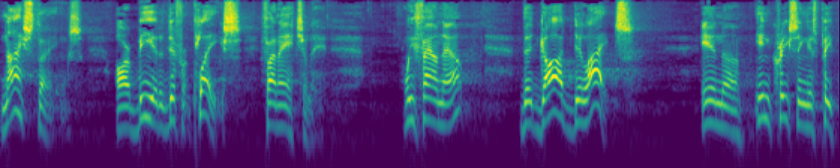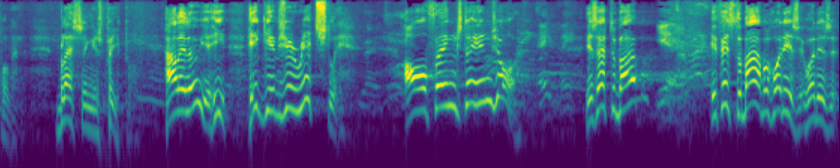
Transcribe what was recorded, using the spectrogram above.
nice things or be at a different place financially. We found out that God delights in uh, increasing His people and blessing His people. Hallelujah. He, he gives you richly all things to enjoy. Is that the Bible? Yes. If it's the Bible, what is it? What is it?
